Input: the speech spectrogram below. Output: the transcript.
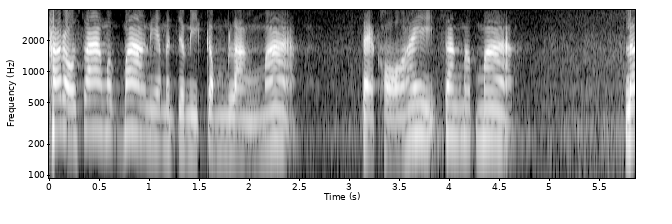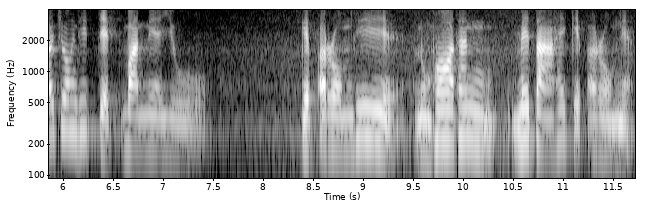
ถ้าเราสร้างมากๆ เนี่ยมันจะมีกำลังมาก แต่ขอให้สร้างมาก ๆ แล้วช่วงที่เจ็ดวันเนี่ยอยู่ เก็บอารมณ์ที่หลวงพ่อท่านเมตตาให้เก็บอารมณ์เนี่ย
